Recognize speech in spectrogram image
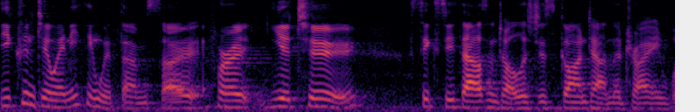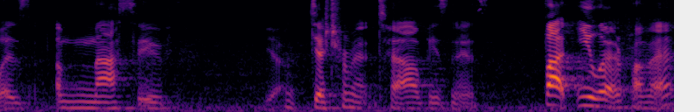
You couldn't do anything with them. So for a year two, $60,000 just gone down the drain was a massive yeah. detriment to our business. But you learn from it.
